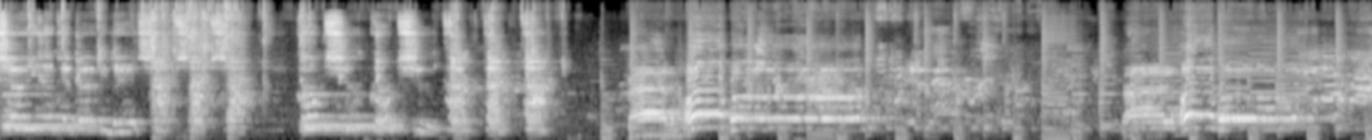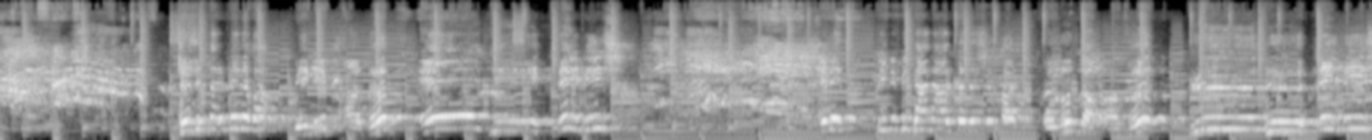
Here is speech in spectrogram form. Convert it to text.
Şöyle de böyle şap şap şap komşu komşu tak tak tak Merhaba. Merhaba. Çocuklar merhaba. Benim adım Edi. Neymiş? Evet, benim bir tane arkadaşım var. Onun da adı Büdü. Neymiş?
